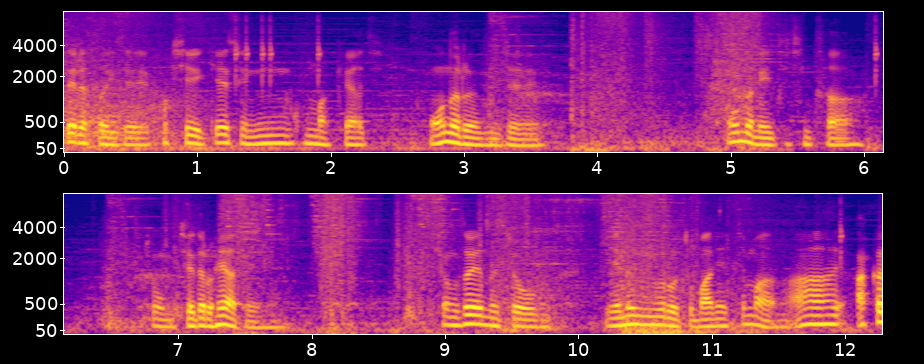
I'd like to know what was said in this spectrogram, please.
때려서 이제 확실히 깰 수 있는 곳만 깨야지. 오늘은 이제 오늘은 이제 진짜 좀 제대로 해야 돼. 평소에는 좀 예능으로 좀 많이 했지만 아 아까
